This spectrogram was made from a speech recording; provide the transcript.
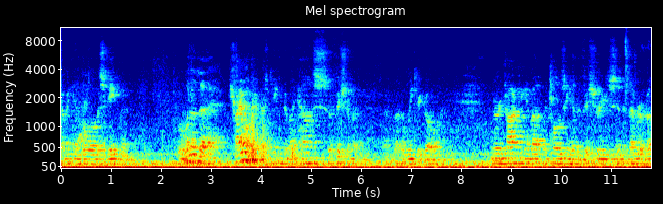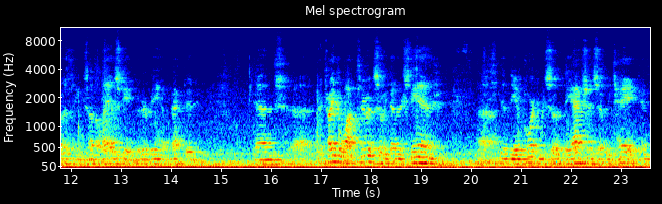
coming in below escapement. But one of the tribal members came to my house, a fisherman, about a week ago. We were talking about the closing of the fisheries and a number of other things on the landscape that are being affected. And uh, I tried to walk through it so he'd understand uh, the, importance of the actions that we take and,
